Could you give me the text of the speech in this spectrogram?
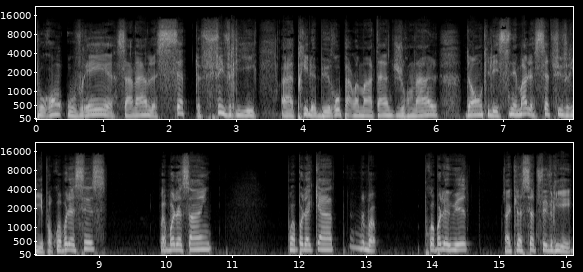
pourront ouvrir, ça a l'air le 7 février, a appris le bureau parlementaire du journal. Donc, les cinémas le 7 février. Pourquoi pas le 6? Pourquoi pas le 5? Pourquoi pas le 4? Pourquoi pas le 8? Avec le 7 février.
